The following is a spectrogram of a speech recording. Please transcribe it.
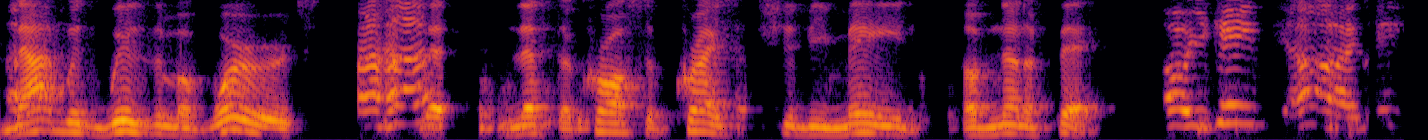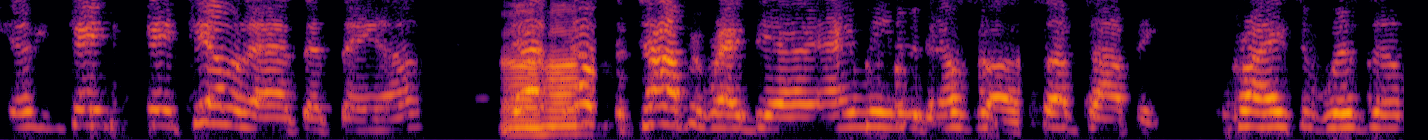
Not with wisdom of words, Uh-huh. lest, lest the cross of Christ should be made of none effect. Oh, you can't uh you can't can't tellerize that thing, huh? That, Uh-huh. that was the topic right there. I mean that was a subtopic. Christ, the wisdom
